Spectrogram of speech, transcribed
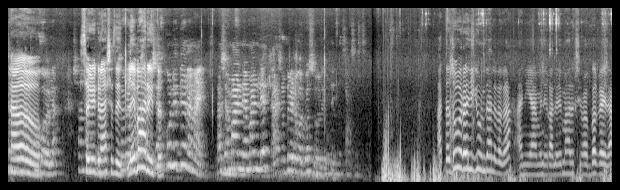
हो. सगळीकडे अशाच आहेत. लय भारी इथं. कोणी दिलं नाही. अशा मांडण्या मांडलेत अशा बेडवर बसवले ते. आता दोरं ही घेऊन झालं बघा आणि आम्ही निघालोय महालक्ष्मी बघायला.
